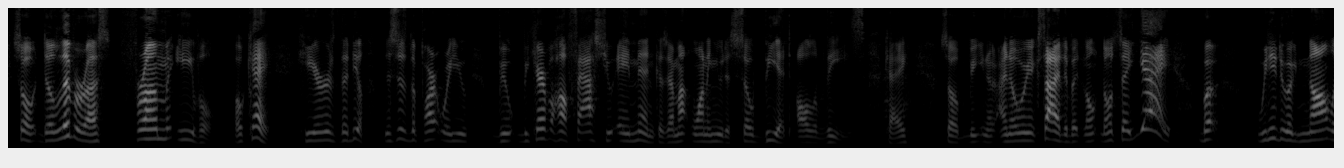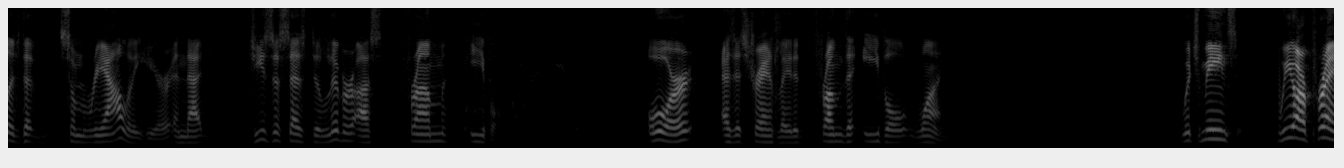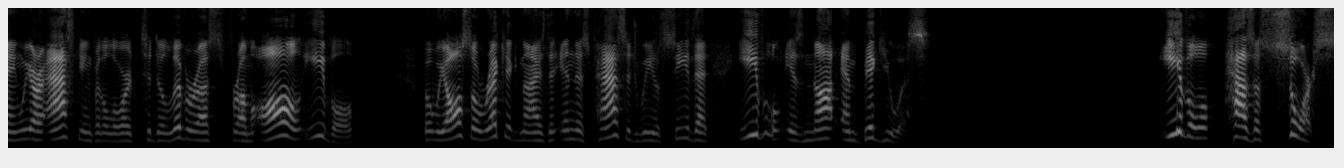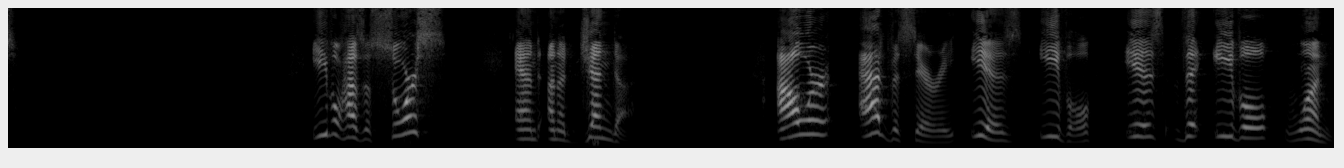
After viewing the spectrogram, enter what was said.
So, deliver us from evil. Okay, here's the deal. This is the part where you be, be careful how fast you amen, because I'm not wanting you to so be it all of these. Okay, so be, you know, I know we're excited, but don't, don't say yay. But we need to acknowledge that some reality here, and that Jesus says, "Deliver us from evil," or as it's translated, from the evil one. Which means we are praying, we are asking for the Lord to deliver us from all evil but we also recognize that in this passage, we see that evil is not ambiguous. Evil has a source. Evil has a source and an agenda. Our adversary is evil, is the evil one.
